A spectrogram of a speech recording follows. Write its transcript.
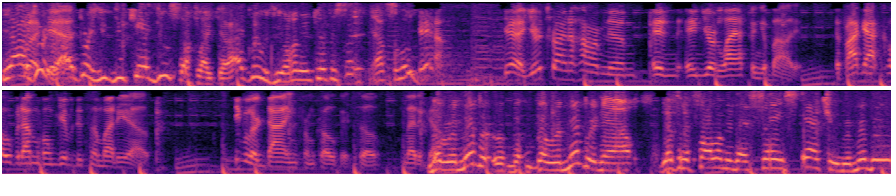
Yeah, I But, agree. yeah. I agree. You you can't do stuff like that. I agree with you 110. percent Absolutely. Yeah, yeah, you're trying to harm them, and and you're laughing about it. If I got COVID, I'm gonna give it to somebody else. People are dying from COVID, so let it go. But remember, but, remember now, doesn't it fall under that same statute? Remember,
